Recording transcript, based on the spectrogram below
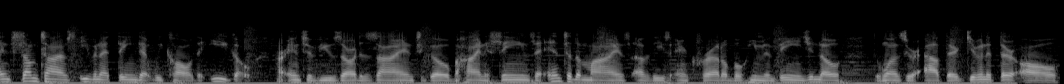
and sometimes even a thing that we call the ego. Our interviews are designed to go behind the scenes and into the minds of these incredible human beings. You know, the ones who are out there giving it their all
